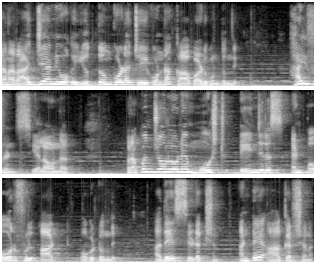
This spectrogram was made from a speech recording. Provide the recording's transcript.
తన రాజ్యాన్ని ఒక యుద్ధం కూడా చేయకుండా కాపాడుకుంటుంది. హాయ్ ఫ్రెండ్స్ ఎలా ఉన్నారు? ప్రపంచంలోనే most dangerous and powerful art ఒకటి ఉంది. అదే సెడక్షన్ అంటే ఆకర్షణ.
